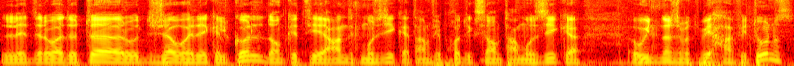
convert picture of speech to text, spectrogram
droits d'auteur والجو هذاك الكل. donc انت عندك موزيكا تعمل في production نتاع موزيكا وين تنجم تبيعها في تونس.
